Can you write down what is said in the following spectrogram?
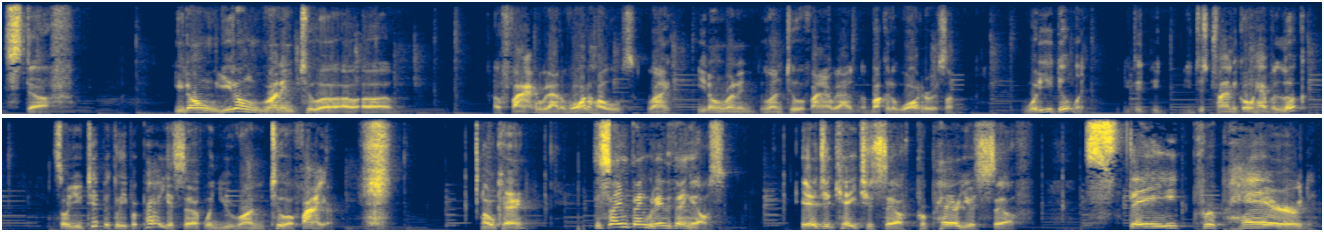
stuff. You don't you don't run into a a, a fire without a water hose, right? You don't run and run to a fire without a bucket of water or something. What are you doing? You, you're just trying to go have a look. So you typically prepare yourself when you run to a fire. Okay? The same thing with anything else. Educate yourself, prepare yourself. Stay prepared.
